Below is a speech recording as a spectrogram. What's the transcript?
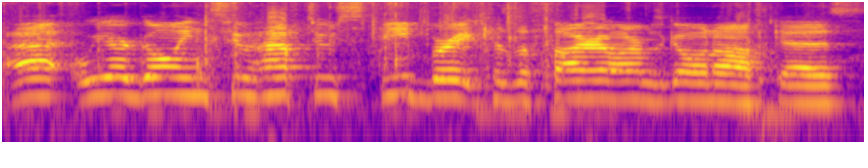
Uh, we are going to have to speed break because the fire alarm's going off, guys.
